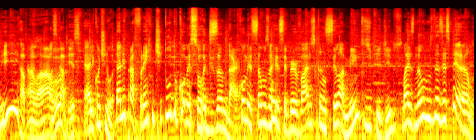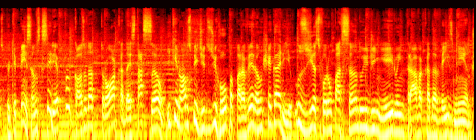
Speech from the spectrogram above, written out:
Ih, rapaz, Ah lá, as ô. cabeças. Aí ele continua. Dali pra frente, tudo começou a desandar. Começamos a receber vários cancelamentos de pedidos, mas não nos desesperamos, porque pensamos que seria por causa da troca da estação e que novos pedidos de roupa para verão chegariam. Os dias foram passando e o dinheiro entrava cada vez menos.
